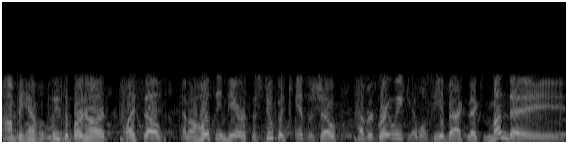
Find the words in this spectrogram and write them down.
On behalf of Lisa Bernhard, myself, and our whole team here at the Stupid Cancer Show, have a great week, and we'll see you back next Monday.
